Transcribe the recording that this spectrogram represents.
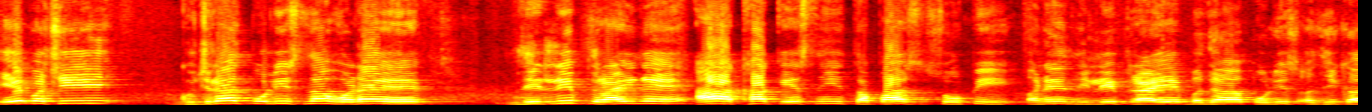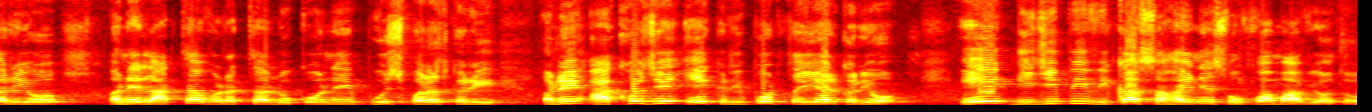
એ પછી ગુજરાત પોલીસના વડાએ નિર્લિપ્ત રાયને આ આખા કેસની તપાસ સોંપી અને નિર્લિપ્ત રાયે બધા પોલીસ અધિકારીઓ અને લાગતા વળગતા લોકોને પૂછપરછ કરી અને આખો જે એક રિપોર્ટ તૈયાર કર્યો એ ડીજીપી વિકાસ સહાયને સોંપવામાં આવ્યો હતો.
